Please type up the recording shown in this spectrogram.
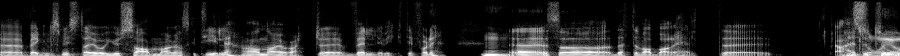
eh, Bengals mista jo Yusama ganske tidlig, og han har jo vært eh, veldig viktig for dem. Mm. Eh, så dette var bare helt ja, Det helt så jo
